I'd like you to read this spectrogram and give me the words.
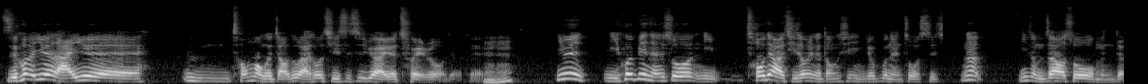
只会越来越，嗯，从某个角度来说，其实是越来越脆弱的，对，嗯，因为你会变成说，你抽掉了其中一个东西，你就不能做事情。那你怎么知道说我们的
